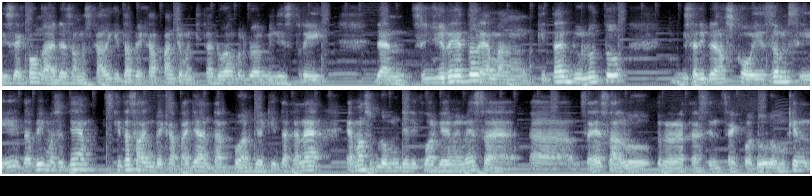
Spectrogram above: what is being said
di Seko nggak ada sama sekali kita backupan cuma kita doang berdua ministry dan sejujurnya itu emang kita dulu tuh bisa dibilang skoism sih tapi maksudnya kita saling backup aja antar keluarga kita karena emang sebelum menjadi keluarga MMS uh, saya selalu prioritasin Seko dulu. Mungkin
